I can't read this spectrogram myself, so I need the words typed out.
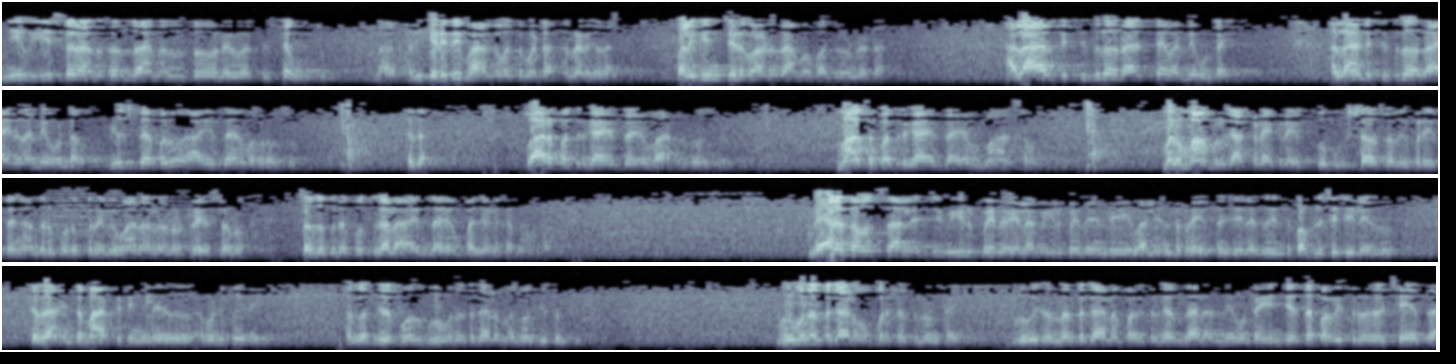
నీవు ఈశ్వర అనుసంధానంతో నిర్వర్తిస్తే ఉంటుంది. నా పలికెడిది భాగవతమట అన్నాడు కదా. పలికించేడు వాడు రామభద్రుడట. అలాంటి స్థితిలో రాస్తే అవన్నీ ఉంటాయి. అలాంటి స్థితిలో రాయనవన్నీ ఉండవు. న్యూస్ పేపర్ ఆయుర్దాయం ఒక రోజు. కదా? వారపత్రిక ఆయుర్దాయం వారం రోజులు. మాసపత్రిక ఆయుర్దాయం మాసం. మనం మామూలుగా అక్కడ ఎక్కడ ఎక్కువ బుక్ స్టాల్స్లో విపరీతంగా అందరూ కొనుక్కునే విమానాల్లోనూ ట్రైన్స్ లోనూ చదువుకునే పుస్తకాల ఆయుర్దాయం పదేళ్ళ కన్నా ఉండవు. వేల సంవత్సరాల నుంచి మిగిలిపోయినవి ఎలా మిగిలిపోయినాయండి? వాళ్ళు ఇంత ప్రయత్నం చేయలేదు ఇంత పబ్లిసిటీ లేదు కదా? ఇంత మార్కెటింగ్ లేదు అవి ఉండిపోయినాయి. భగవద్గీత పోదు భూమి భగవద్గీత ఉంటుంది భూమి ఉపనిషత్తులు ఉంటాయి. భూమి ఉన్నంతకాలం పవిత్ర గ్రంథాలన్నీ ఉంటాయి. ఏం చేత? పవిత్రుల చేత?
